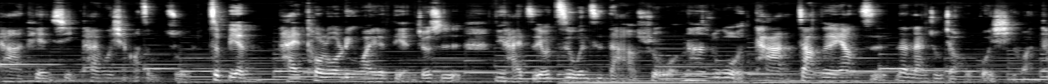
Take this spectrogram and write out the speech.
他的天性，他也会想要这么做。这边还透露另外一个点，就是女孩子又自问自答说：“那如果他长这个样子，那男主角会不会喜欢他？”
